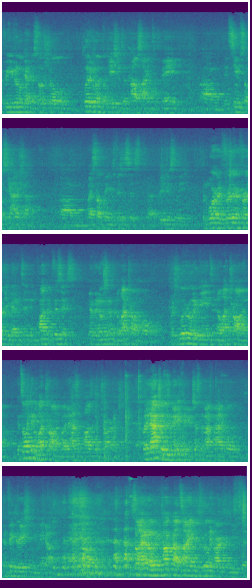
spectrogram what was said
If we even look at the social, political implications of how science is made, um, it seems so scattershot. Um, myself being a physicist uh, previously, the more and further and further you get into in quantum physics, you have a notion of an electron hole, which literally means an electron. It's like an electron, but it has a positive charge. But it actually isn't anything. It's just a mathematical configuration you made up. Um, so I don't know. When we talk about science, it's really hard for me to.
